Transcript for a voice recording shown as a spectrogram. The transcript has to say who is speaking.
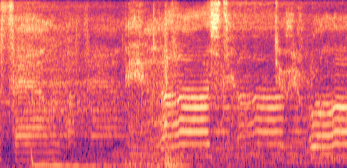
Speaker 1: I fell and lost to the.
